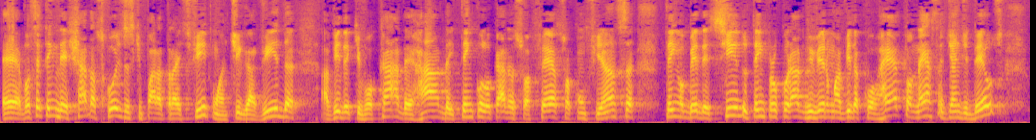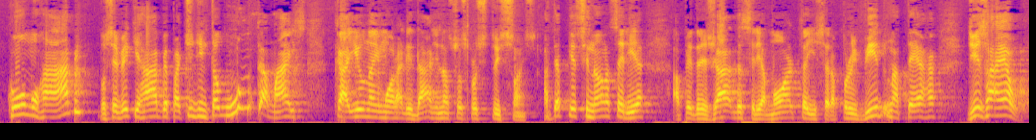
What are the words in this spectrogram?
É, você tem deixado as coisas que para trás ficam, a antiga vida, a vida equivocada, errada, e tem colocado a sua fé, a sua confiança, tem obedecido, tem procurado viver uma vida correta, honesta diante de Deus, como Raabe, você vê que Raabe a partir de então nunca mais caiu na imoralidade nas suas prostituições. Até porque senão ela seria apedrejada, seria morta, isso era proibido na terra de Israel.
